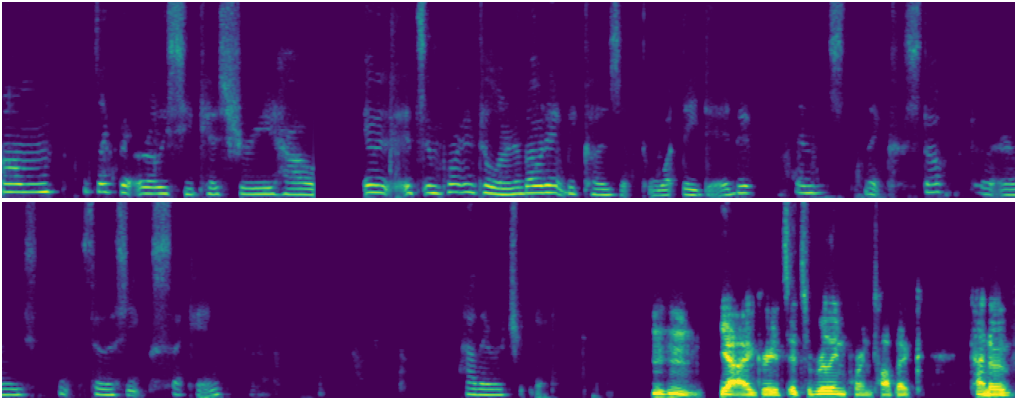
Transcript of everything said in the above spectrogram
Um, it's like the early Sikh history, how it, it's important to learn about it because like what they did and like stuff to the early to the Sikhs that came, how they were treated. Mm-hmm. Yeah, I agree. It's it's a really important topic, kind of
